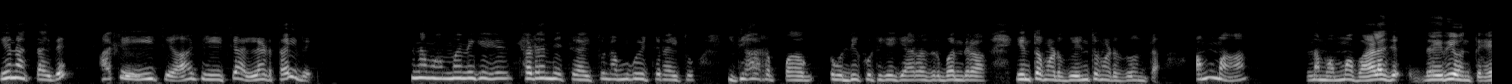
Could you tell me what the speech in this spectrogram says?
ಏನಾಗ್ತಾ ಇದೆ? ಆಚೆ ಈಚೆ ಆಚೆ ಈಚೆ ಅಲ್ಲಾಡ್ತಾ ಇದೆ. ನಮ್ಮ ಅಮ್ಮನಿಗೆ ಸಡನ್ ಎಚ್ಚರ ಆಯಿತು, ನಮಗೂ ಎಚ್ಚರ ಆಯಿತು. ಇದ್ಯಾರಪ್ಪ ಒಡ್ಡಿ ಕೊಟ್ಟಿಗೆಗೆ ಯಾರಾದರೂ ಬಂದ್ರ? ಎಂತ ಮಾಡೋದು ಎಂತ ಮಾಡೋದು? ಅಂತ. ಅಮ್ಮ ನಮ್ಮಮ್ಮ ಭಾಳ ಧೈರ್ಯವಂತೆ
